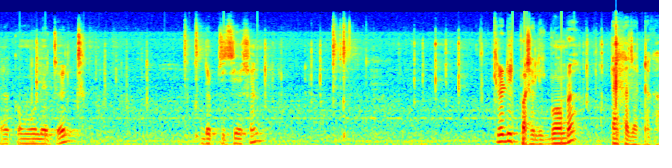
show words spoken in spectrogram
অ্যাকুমুলেটেড ডেপ্রিসিয়েশান ক্রেডিট পাশে লিখব আমরা এক হাজার টাকা।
